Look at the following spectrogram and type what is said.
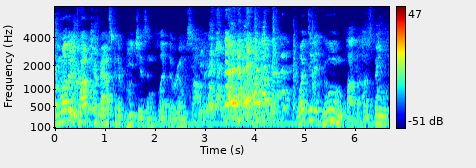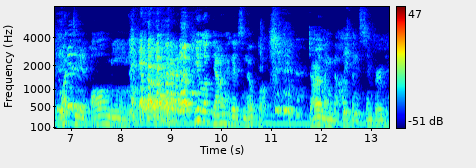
The mother dropped her basket of peaches and fled the room sobbing. What did it mean, thought the husband. What did it all mean? He looked down at his notebook. Darling, the husband simpered.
